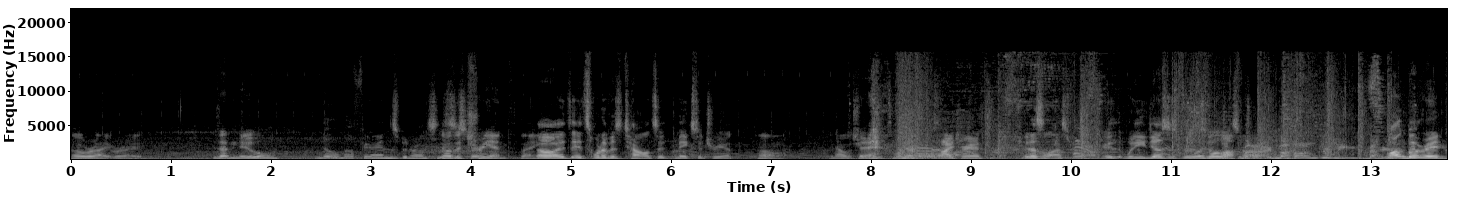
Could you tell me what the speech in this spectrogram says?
Oh right, right. Is that new? No, Malfurion's been around since No, the treant thing. Oh, it's, it's one of his talents. It makes a treant. Oh. And I was dead. Hi, treant. It doesn't last very long. It, when he does his Where's it Olaf makes a now? treant. Longboat raid.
